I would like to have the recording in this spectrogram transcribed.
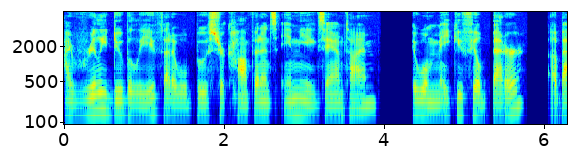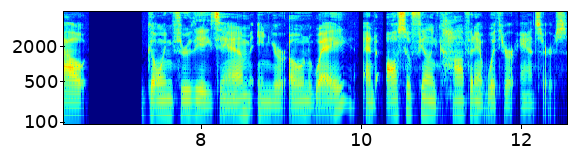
I really do believe that it will boost your confidence in the exam time. It will make you feel better about going through the exam in your own way and also feeling confident with your answers.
